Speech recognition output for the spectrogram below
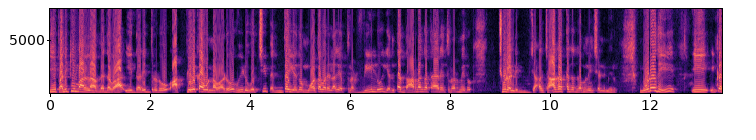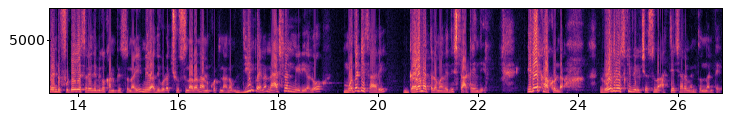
ఈ పనికి మాలిన వెధవ ఈ దరిద్రుడు ఆ పిలక ఉన్నవాడు వీడు వచ్చి పెద్ద ఏదో మోతవరిలాగా చెప్తున్నారు. వీళ్ళు ఎంత దారుణంగా తయారవుతున్నారు మీరు? చూడండి జా- జాగ్రత్తగా గమనించండి మీరు. మూడోది ఈ ఇంకా రెండు ఫుటేజెస్ అనేది మీకు కనిపిస్తున్నాయి. మీరు అది కూడా చూస్తున్నారని అనుకుంటున్నాను. దీనిపైన నేషనల్ మీడియాలో మొదటిసారి గలమెత్తడం అనేది స్టార్ట్ అయింది. ఇదే కాకుండా రోజు రోజుకి వీళ్ళు చేస్తున్న అత్యాచారం ఎంత ఉందంటే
